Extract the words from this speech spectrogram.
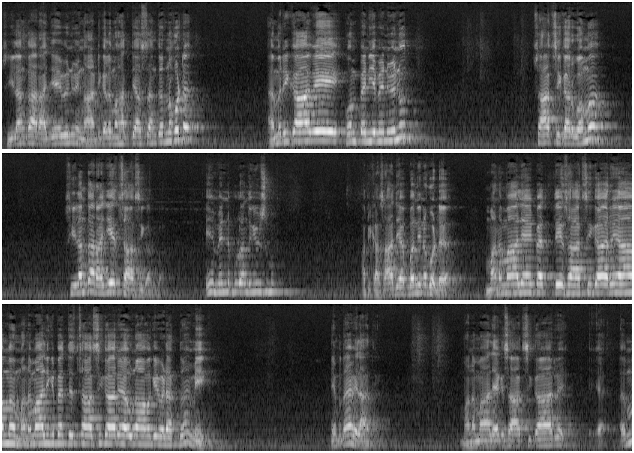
ශ්‍රී ලංකා රජය වෙනුවෙන් ආටිකල මහත්ය අත්සන් කරනකොට ඇමරිකාවේ කොම්පැනිය වෙනුවෙනුත් සාක්ෂිකරුවම ශ්‍රී ලංකා රජයේ සාක්ෂිකරුවා. එහෙම වෙන්න පුළුවන් ද කිවිසුමක? අපි කසාදයක් බඳිනකොට මනමාලයයි පැත්තේ සාක්ෂිකාරයාම මනමාලිගේ පැත්තේ සාක්ෂිකාරයා වුණා වගේ වැඩක් තමයි මේක. එහෙම තමයි වෙලා තියෙන්නේ. මනමාලයාගේ සාක්ෂිකාරයම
